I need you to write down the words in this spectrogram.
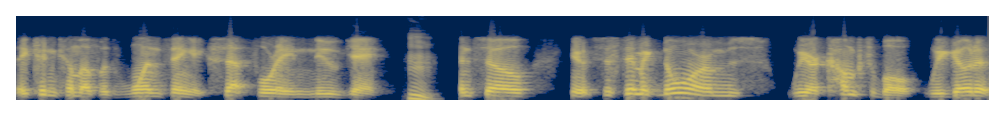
They couldn't come up with one thing except for a new game. Hmm. And so, you know, systemic norms we are comfortable. We go to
